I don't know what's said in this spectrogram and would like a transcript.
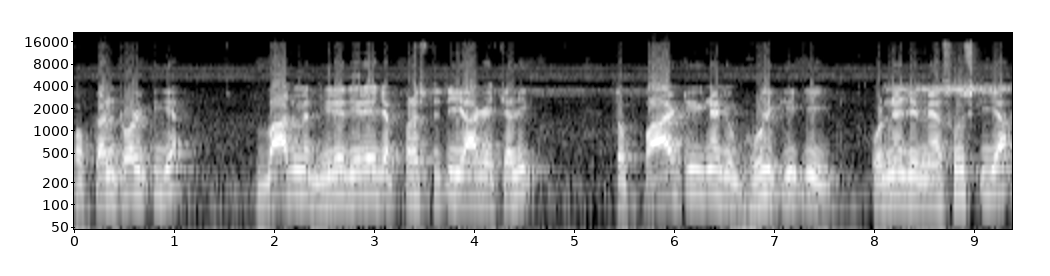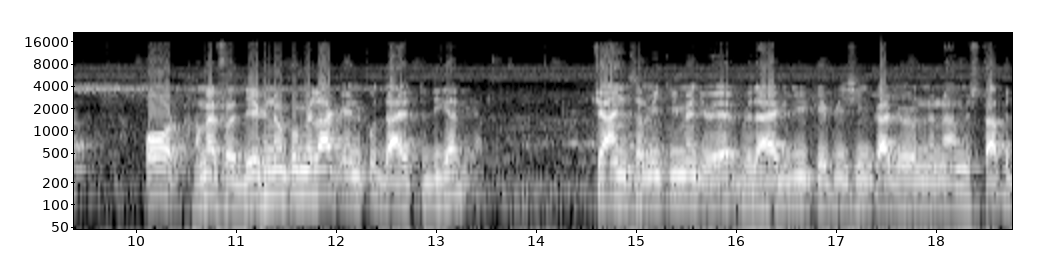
और कंट्रोल किया। बाद में धीरे धीरे जब परिस्थिति आगे चली तो पार्टी ने जो भूल की थी, उनने जो महसूस किया और हमें फिर देखने को मिला कि इनको दायित्व दिया गया। चयन समिति में जो है, विधायक जी के पी सिंह का जो है उन्होंने नाम स्थापित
